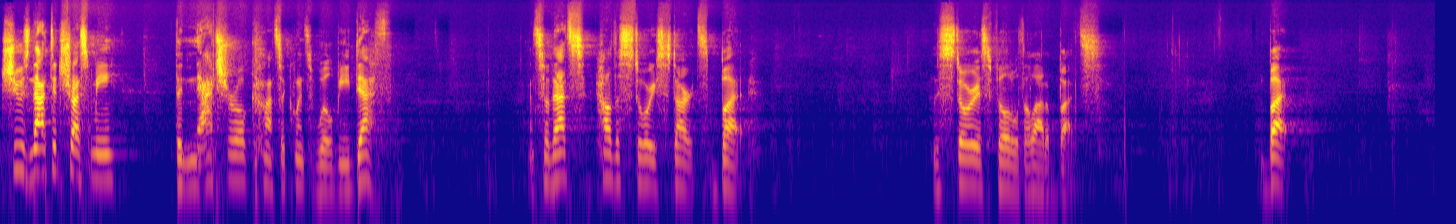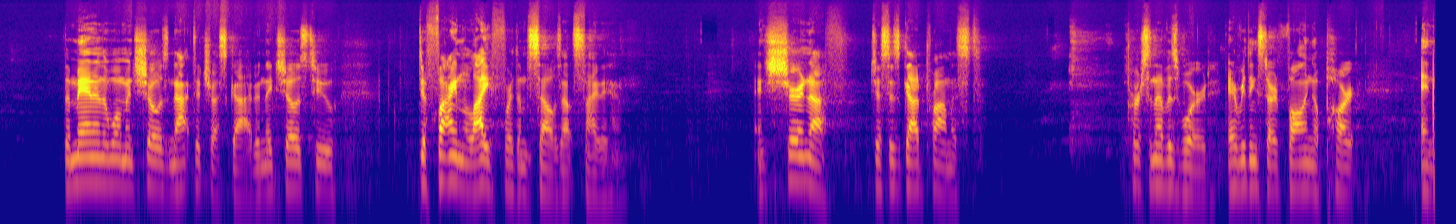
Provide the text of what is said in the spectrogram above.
choose not to trust me, the natural consequence will be death. And so that's how the story starts. But the story is filled with a lot of buts. But the man and the woman chose not to trust God, and they chose to define life for themselves outside of Him. And sure enough, just as God promised, person of His word, everything started falling apart, and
